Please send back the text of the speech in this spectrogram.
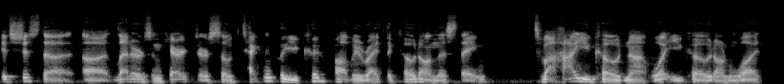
it's just uh, uh, letters and characters. So technically, you could probably write the code on this thing. It's about how you code, not what you code on what.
